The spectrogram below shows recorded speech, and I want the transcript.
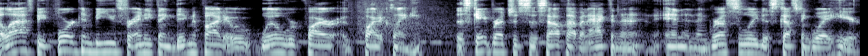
Alas, before it can be used for anything dignified, it will require quite a cleaning. The escape wretches to the south have been acting in, in an aggressively disgusting way here.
